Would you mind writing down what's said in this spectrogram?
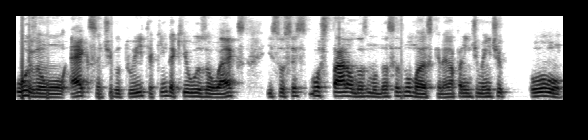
usam o X, antigo Twitter, quem daqui usa o X, e se vocês gostaram das mudanças do Musk, né? Aparentemente, o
